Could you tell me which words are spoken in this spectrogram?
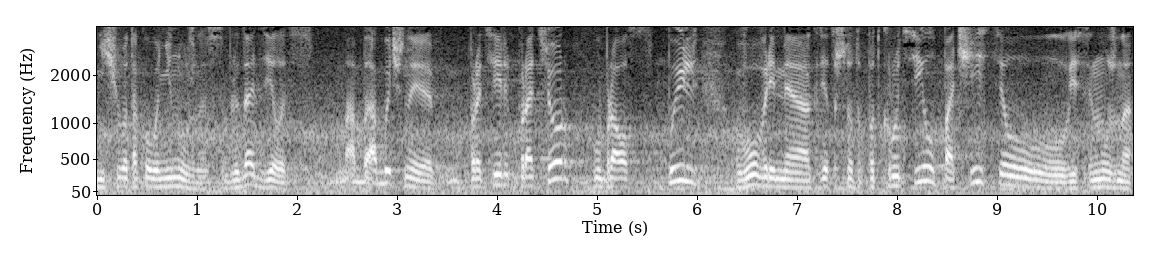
ничего такого не нужно соблюдать, делать. Обычные протер, протер, убрал пыль, вовремя где-то что-то подкрутил, почистил, если нужно,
